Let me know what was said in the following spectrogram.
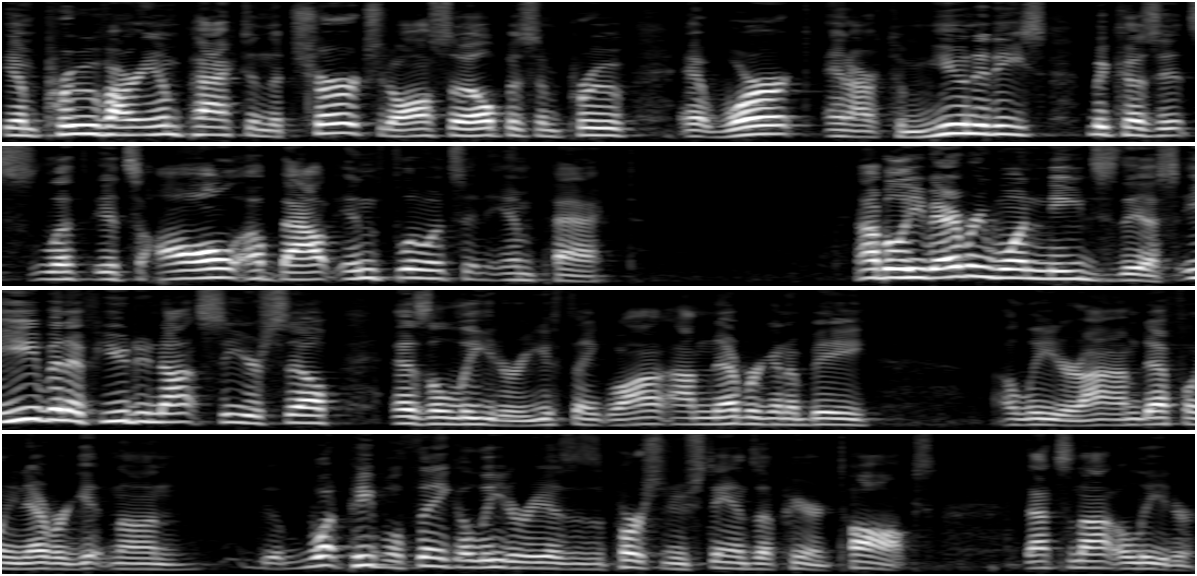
improve our impact in the church. It'll also help us improve at work and our communities because it's, it's all about influence and impact. I believe everyone needs this. Even if you do not see yourself as a leader, you think, well, I'm never going to be a leader. I'm definitely never getting on. What people think a leader is, is a person who stands up here and talks. That's not a leader.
